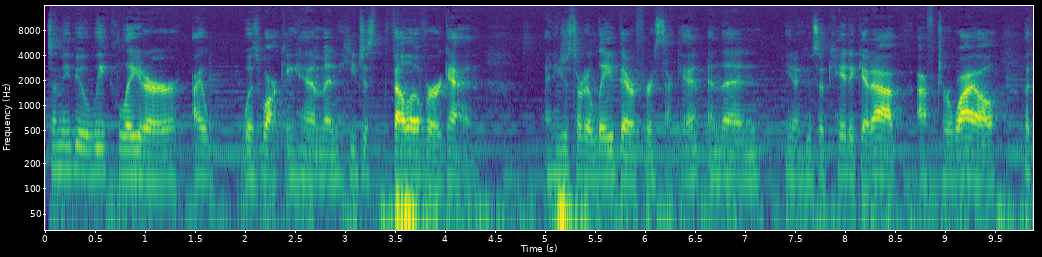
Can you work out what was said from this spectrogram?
So maybe a week later i was walking him and he just fell over again. And he just sort of laid there for a second and then you know he was okay to get up after a while but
